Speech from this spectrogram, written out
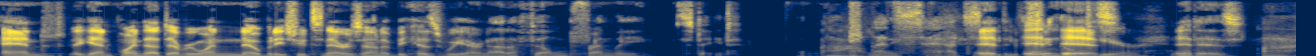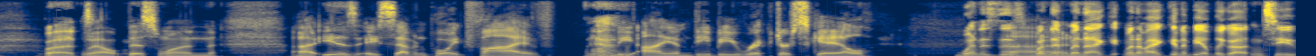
and again point out to everyone nobody shoots in Arizona because we are not a film friendly state. Oh, that's sad. It- Steve. it Single is. tear. It is, but Well, this one uh, is a 7.5 Yeah. on the IMDb Richter scale. when is this? when uh, when I when am I going to be able to go out and see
